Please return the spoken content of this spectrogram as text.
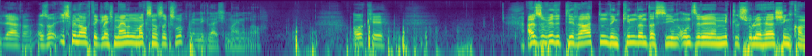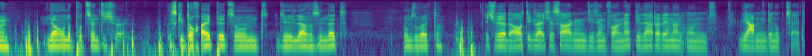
Die Lehrer. Also ich bin auch der gleichen Meinung. Maxim, was sagst du? Ich bin die gleiche Meinung auch. Okay. Also würdet ihr raten den Kindern, dass sie in unsere Mittelschule Hörsching kommen? Ja, hundertprozentig, weil es gibt auch iPads und die Lehrer sind nett und so weiter. Ich würde auch die gleiche sagen, die sind voll nett, die Lehrerinnen, und wir haben genug Zeit.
